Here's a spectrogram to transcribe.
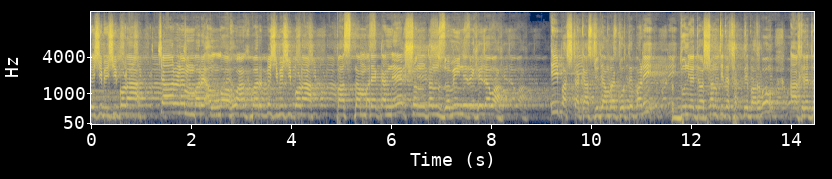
বেশি বেশি পড়া। চার নম্বরে আল্লাহ আকবার বেশি বেশি পড়া। পাঁচ নম্বরে একটা নেক সন্তান জমিনে রেখে যাওয়া। এই পাঁচটা কাজ যদি আমরা করতে পারি, দুনিয়াতে শান্তিতে থাকতে পারব, আখিরাতে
